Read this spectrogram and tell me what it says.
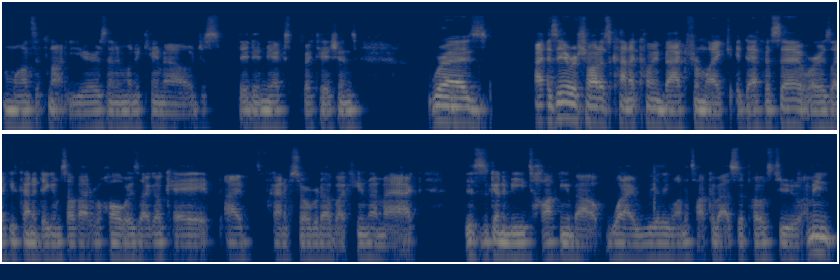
months, if not years. And when it came out, just they didn't meet expectations. Whereas Isaiah Rashad is kind of coming back from like a deficit, whereas like he's kind of digging himself out of a hole where he's like, okay, I've kind of sobered up, I came on my act. This is going to be talking about what I really want to talk about as opposed to, I mean,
